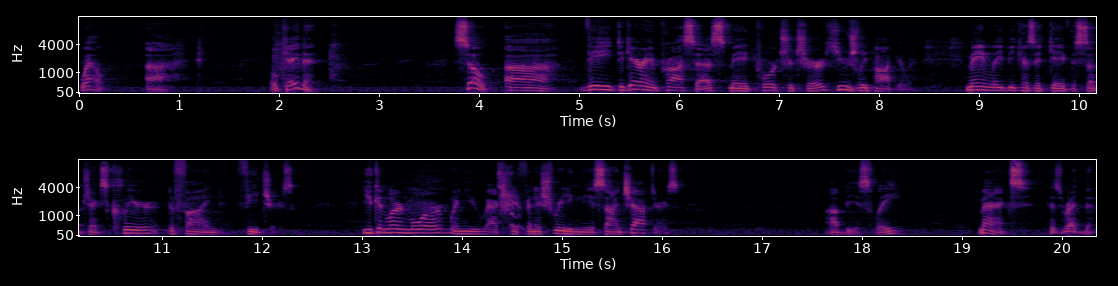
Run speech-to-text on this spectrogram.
Well, uh, okay then. So, uh, the Daguerrean process made portraiture hugely popular, mainly because it gave the subjects clear, defined features. You can learn more when you actually finish reading the assigned chapters. Obviously, Max has read them.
